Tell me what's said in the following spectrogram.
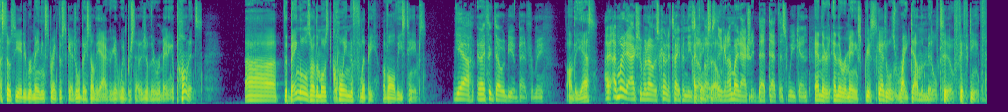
associated remaining strength of schedule based on the aggregate win percentage of their remaining opponents. Uh, the Bengals are the most coin flippy of all these teams. Yeah, and I think that would be a bet for me. On the yes, I, I might actually, when I was kind of typing these I up, I was so. thinking I might actually bet that this weekend. and their and their remaining schedule is right down the middle too, fifteenth.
